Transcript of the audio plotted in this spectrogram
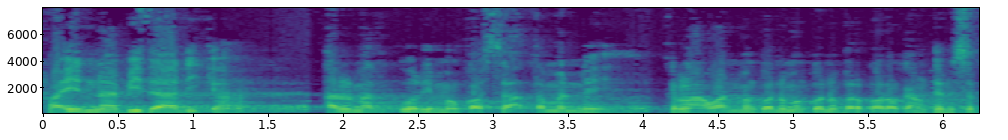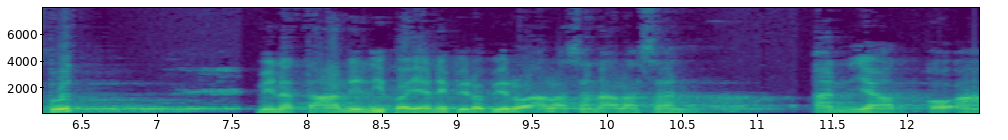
Fa inna bidzalika al-madhkuri mongko sak temene kelawan mengkono-mengkono perkara kang den sebut minat ta'lili bayane pira-pira alasan-alasan an yaqa'a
